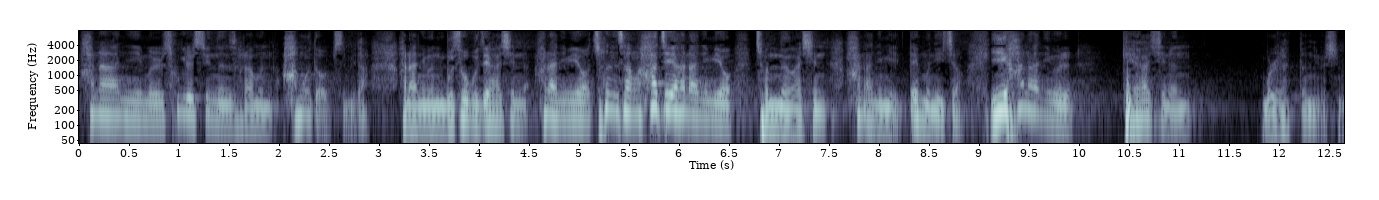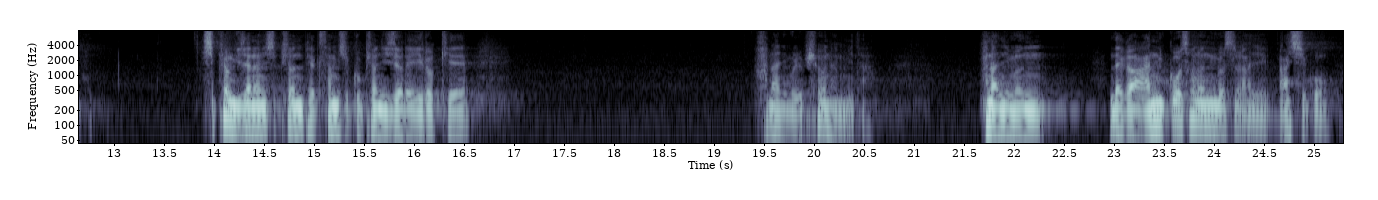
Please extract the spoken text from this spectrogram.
하나님을 속일 수 있는 사람은 아무도 없습니다. 하나님은 무소부재하신 하나님이요 천상하제 하나님이요 전능하신 하나님이 때문이죠. 이 하나님을 개하시는 몰랐던 것입니다. 시편 기자는 시편 139편 2절에 이렇게 하나님을 표현합니다. 하나님은 내가 안고 서는 것을 아시고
